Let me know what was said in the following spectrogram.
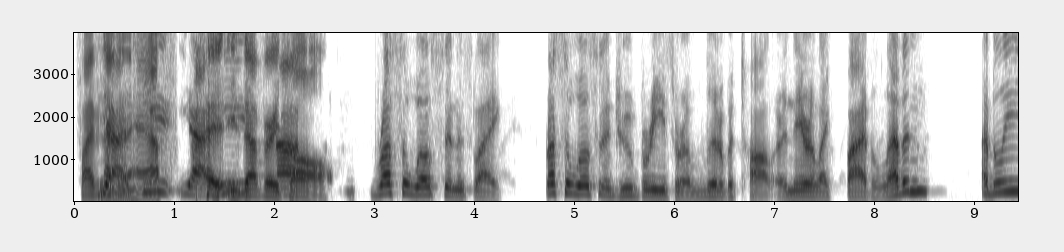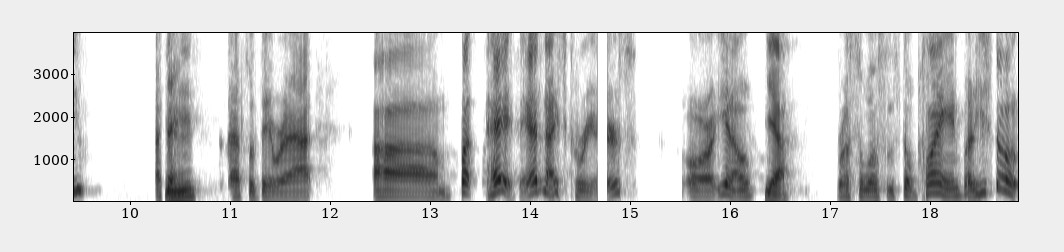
five nine Yeah, and a half. he- yeah, he's he, not very uh, tall. Russell Wilson is like Russell Wilson and Drew Brees were a little bit taller, and they were like five eleven, I believe. I think Mhm. that's what they were at. Um, but hey, they had nice careers, or you know, Yeah, Russell Wilson's still playing, but he's still,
